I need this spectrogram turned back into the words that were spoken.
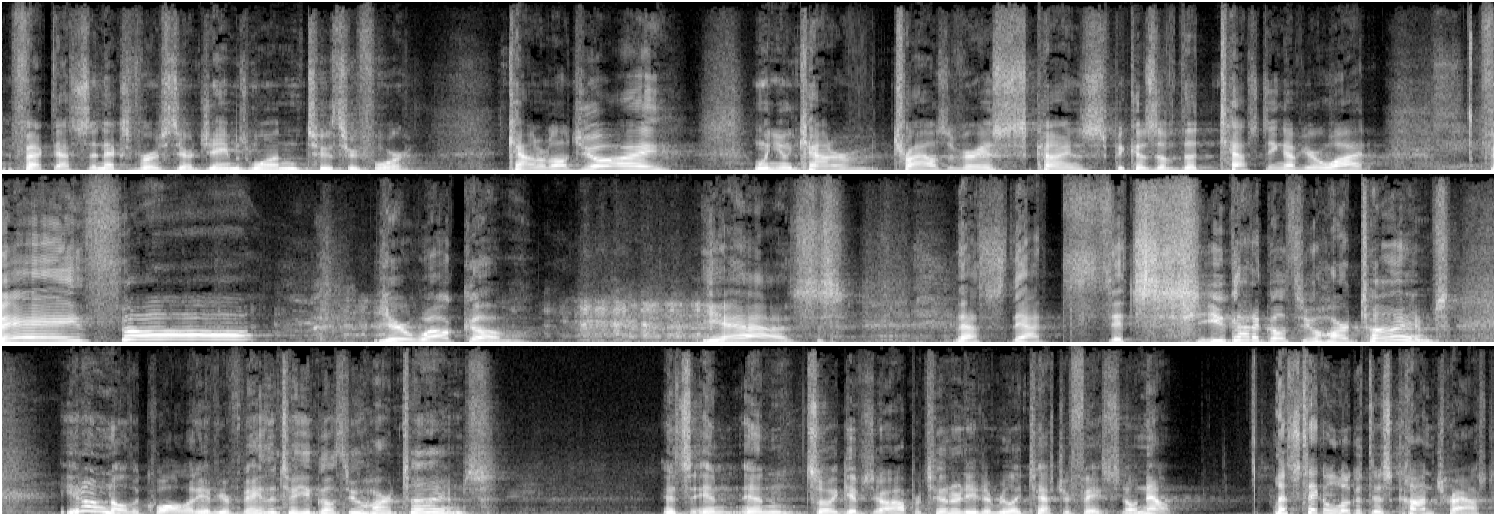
In fact, that's the next verse there, James 1 2 through 4. Count it all joy when you encounter trials of various kinds because of the testing of your what? Faith. Oh, you're welcome. Yes. That's that it's you got to go through hard times. You don't know the quality of your faith until you go through hard times. It's in, and so it gives you an opportunity to really test your faith. So now, let's take a look at this contrast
